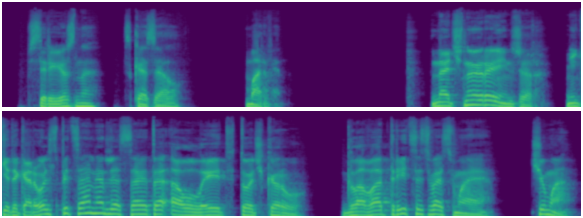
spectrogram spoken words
— серьезно сказал Марвин. Ночной рейнджер. Никита Король специально для сайта aulade.ru. Глава 38. Чума.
